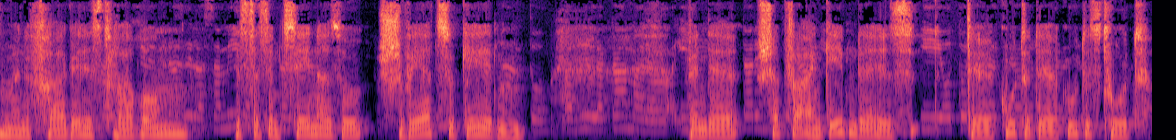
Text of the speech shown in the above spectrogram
Meine Frage ist, warum ist es im Zehner so schwer zu geben? Wenn der Schöpfer ein Gebender ist, der Gute, der Gutes tut,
